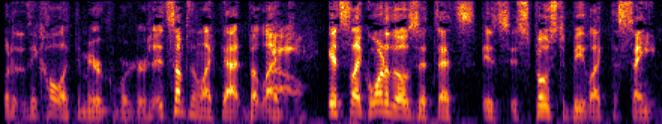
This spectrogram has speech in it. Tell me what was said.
what do they call like the Miracle Burgers. It's something like that, but like Oh. it's like one of those that that's is, is supposed to be like the same.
